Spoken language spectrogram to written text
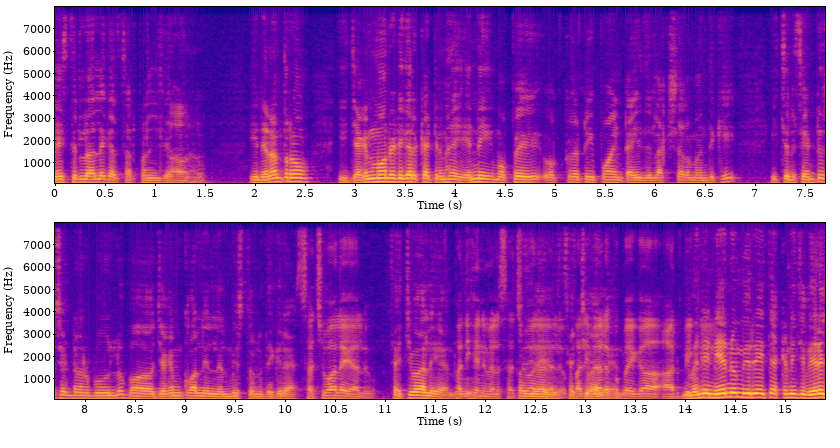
మేస్త్రిలోనే కదా సార్ పనులు చేస్తున్నారు. ఈ నిరంతరం ఈ జగన్మోహన్ రెడ్డి గారు కట్టిన ఎన్ని ముప్పై ఒకటి పాయింట్ ఐదు లక్షల మందికి ఇచ్చిన సెంటు సెంటున్నర భూముల్లో జగన్ కాలనీలు నిర్మిస్తున్న దగ్గర సచివాలయాలు. సచివాలయాలు పదిహేను వేల సచివాలయాలు. ఇవన్నీ నేను మీరైతే ఎక్కడి నుంచి వేరే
